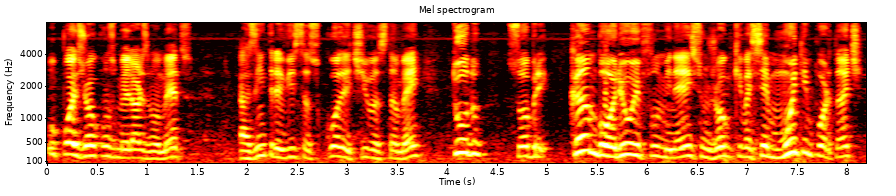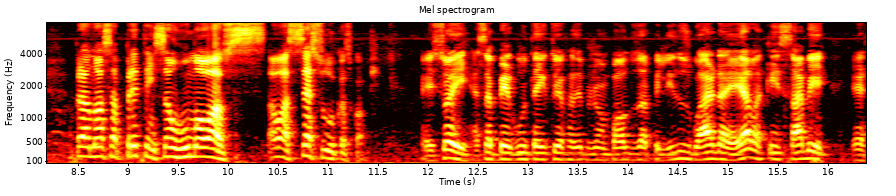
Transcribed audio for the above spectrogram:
o pós-jogo com os melhores momentos, as entrevistas coletivas também, tudo sobre Camboriú e Fluminense, um jogo que vai ser muito importante para nossa pretensão rumo ao, ao acesso, Lucas Cop. É isso aí. Essa pergunta aí que tu ia fazer pro João Paulo dos apelidos, guarda ela. Quem sabe, é,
